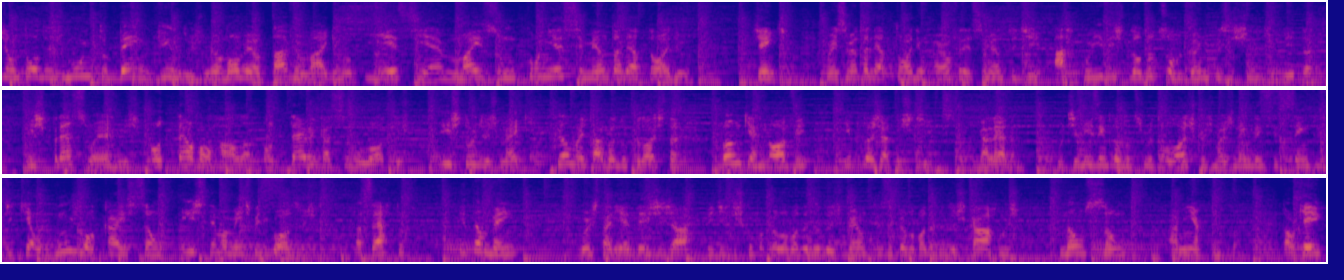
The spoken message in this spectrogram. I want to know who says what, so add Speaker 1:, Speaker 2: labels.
Speaker 1: Sejam todos muito bem-vindos. Meu nome é Otávio Magno e esse é mais um Conhecimento Aleatório. Gente, Conhecimento Aleatório é oferecimento de Arco-Íris Produtos Orgânicos e Estilo de Vida, Expresso Hermes, Hotel Valhalla, Hotel e Cassino Lotus, Estúdios Mac, Camas d'Água do Crosta, Bunker 9 e Projeto Stix. Galera, Utilizem produtos mitológicos, mas lembrem-se sempre de que alguns locais são extremamente perigosos, tá certo? E também gostaria desde já pedir desculpa pelo barulho dos ventos e pelo barulho dos carros, não são a minha culpa, tá ok?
